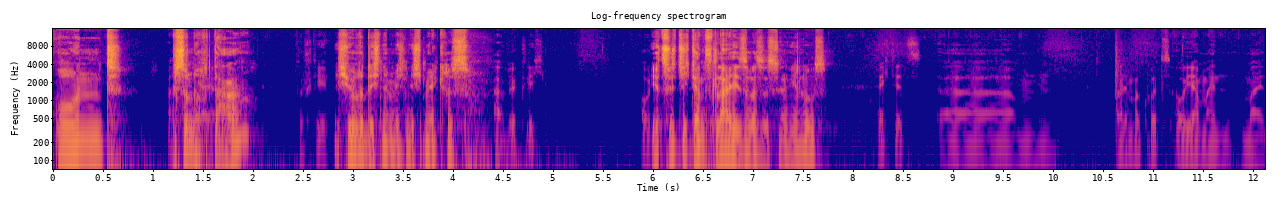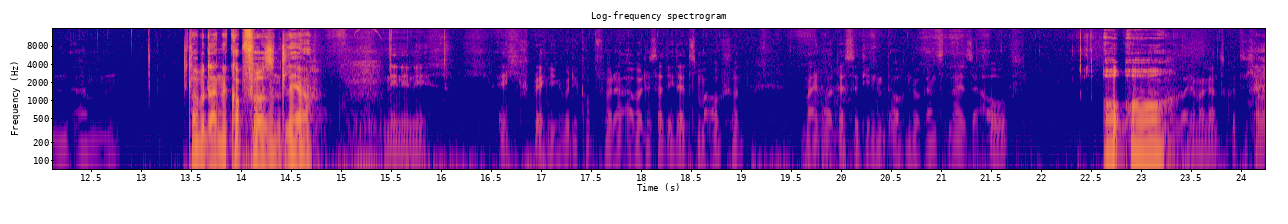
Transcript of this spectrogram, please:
Und bist du noch da? Ich höre dich nämlich nicht mehr, Chris. Ah, wirklich? Oh, Jetzt höre ich dich ganz leise. Was ist denn hier los? Echt jetzt? Warte mal kurz. Oh ja, mein, mein, ähm, Ich glaube, deine Kopfhörer sind leer. nee, nee, nee. Ich spreche nicht über die Kopfhörer, aber das hatte ich letztes Mal auch schon. Mein Audacity nimmt auch nur ganz leise auf. Oh oh. Warte mal ganz kurz. Aber,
